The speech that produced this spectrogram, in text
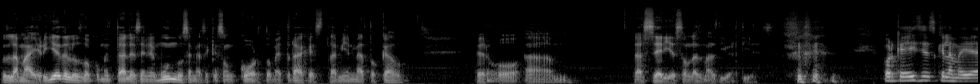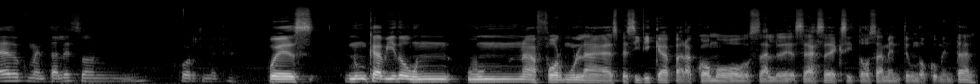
pues la mayoría de los documentales en el mundo se me hace que son cortometrajes, también me ha tocado. Pero las series son las más divertidas. ¿Por qué dices que la mayoría de documentales son cortometrajes? Pues nunca ha habido una fórmula específica para cómo se hace exitosamente un documental.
